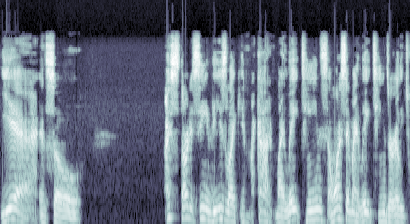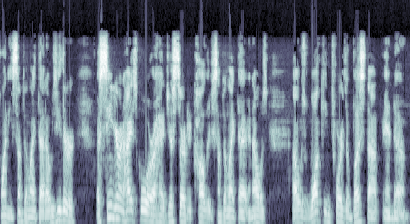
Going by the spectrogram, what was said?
yeah, and so I started seeing these like in my god, my late teens. I want to say my late teens or early 20s, something like that. I was either a senior in high school or I had just started college, something like that. And I was I was walking towards a bus stop and um,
